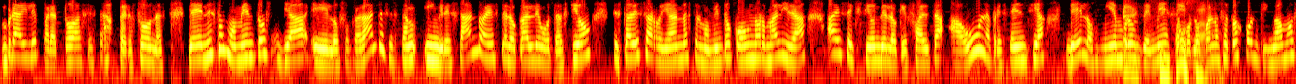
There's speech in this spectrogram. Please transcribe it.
braille para todas estas personas. En estos momentos ya eh, los sufragantes están ingresando a este local de votación, se está desarrollando hasta el momento con normalidad, a excepción de lo que falta aún la presencia de los miembros de mesa, por lo cual nosotros continuamos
